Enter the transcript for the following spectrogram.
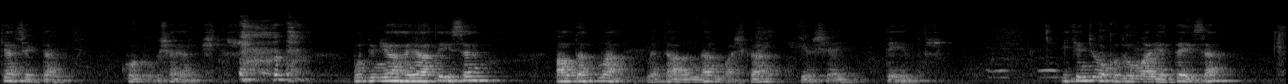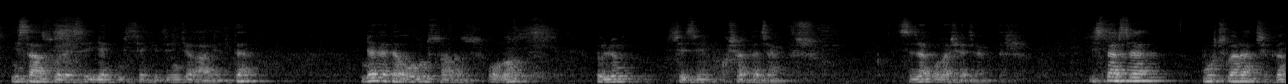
gerçekten kurtuluşa ermiştir. Bu dünya hayatı ise aldatma metaından başka bir şey değildir. İkinci okuduğum ayette ise Nisa suresi 78. ayette Nerede olursanız olun ölüm sizi kuşatacaktır. Size ulaşacaktır. İsterse burçlara çıkın,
